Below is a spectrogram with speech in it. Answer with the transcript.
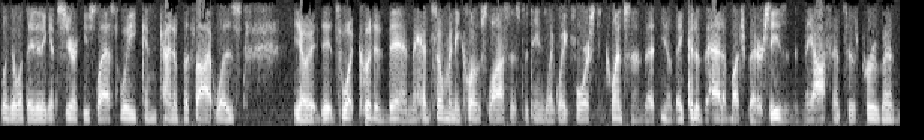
look at what they did against Syracuse last week, and kind of the thought was, you know, it, it's what could have been. They had so many close losses to teams like Wake Forest and Clemson that you know they could have had a much better season. And the offense has proven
